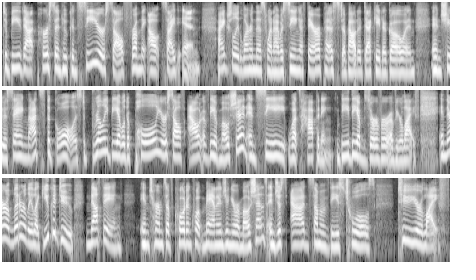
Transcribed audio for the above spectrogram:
to be that person who can see yourself from the outside in. I actually learned this when I was seeing a therapist about a decade ago and and she was saying that's the goal is to really be able to pull yourself out of the emotion and see what's happening. Be the observer of your life. And there are literally like you could do nothing in terms of quote unquote managing your emotions and just add some of these tools to your life.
